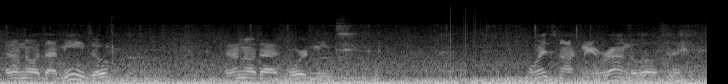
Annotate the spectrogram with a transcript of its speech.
I don't know what that means though. I don't know what that word means. The wind's knocking me around a little today.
